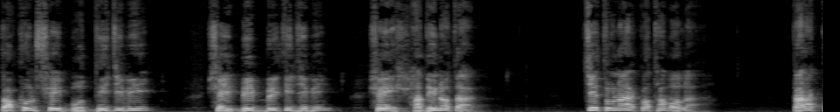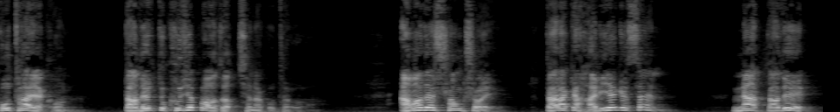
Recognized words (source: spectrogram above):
তখন সেই বুদ্ধিজীবী, সেই বিবৃতিজীবী, সেই স্বাধীনতার চেতনার কথা বলা, তারা কোথায় এখন? তাদের তো খুঁজে পাওয়া যাচ্ছে না কোথাও। আমাদের সংশয়, তারা কি হারিয়ে গেছেন? না, তাদের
